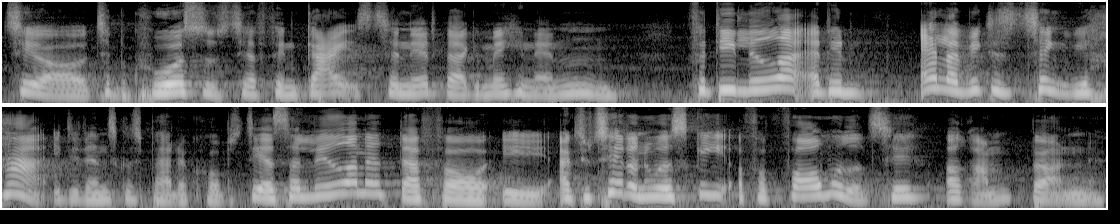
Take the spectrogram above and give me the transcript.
Til at tage på kursus, til at finde gejst, til at netværke med hinanden. Fordi ledere er det allervigtigste ting, vi har i det danske spejderkorps. Det er altså lederne, der får øh, aktiviteterne ud at ske og får formålet til at ramme børnene.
